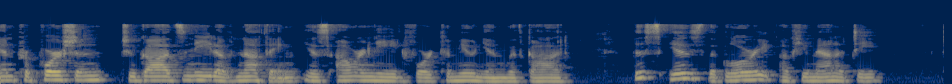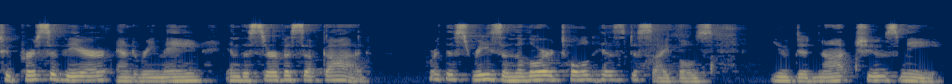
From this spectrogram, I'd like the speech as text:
In proportion to God's need of nothing is our need for communion with God. This is the glory of humanity, to persevere and remain in the service of God. For this reason, the Lord told his disciples, You did not choose me,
